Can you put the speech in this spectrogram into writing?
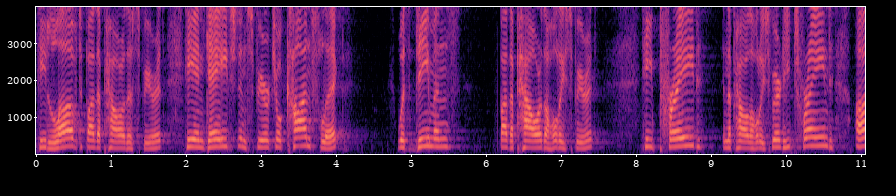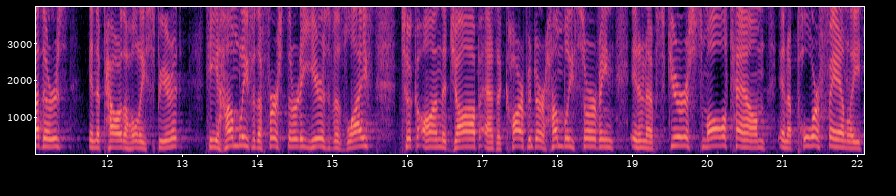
He loved by the power of the Spirit. He engaged in spiritual conflict with demons by the power of the Holy Spirit. He prayed in the power of the Holy Spirit. He trained others in the power of the Holy Spirit. He humbly, for the first 30 years of his life, took on the job as a carpenter, humbly serving in an obscure small town in a poor family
